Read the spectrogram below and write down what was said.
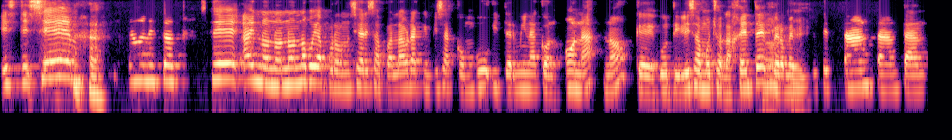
este, sé, sé, ay, no, no, no, no voy a pronunciar esa palabra que empieza con bu y termina con ona, ¿no? Que utiliza mucho la gente, pero me parece tan, tan, tan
